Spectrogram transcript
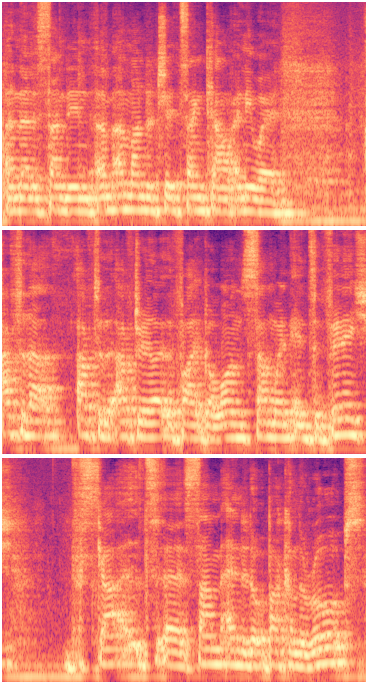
and then a standing a, a mandatory 10 count anyway. After that, after the, after he let the fight go on, Sam went in to finish. Uh, Sam ended up back on the ropes.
